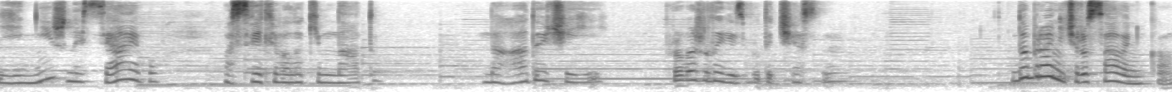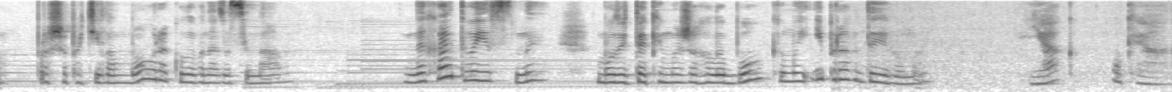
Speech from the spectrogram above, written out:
її ніжне сяйво освітлювало кімнату, нагадуючи їй про важливість бути чесною. Добраніч, русаленько, прошепотіло море, коли вона засинала. Нехай твої сни будуть такими ж глибокими і правдивими, як океан.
